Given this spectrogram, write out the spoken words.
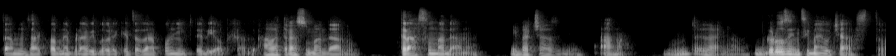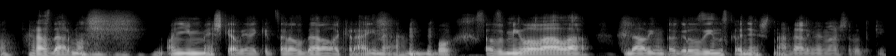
tam základné pravidlo, že keď sa zaplní, vtedy odchádza. Ale trasu má danú. Trasu má danú. Iba čas dní. Áno. Hm, to je zaujímavé. Gruzinci majú čas, to raz darmo. Oni meškali, aj keď sa rozdávala krajina. Boh sa zmiloval a dali im to Gruzínsko A dnešné. dali mi maršrutky.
